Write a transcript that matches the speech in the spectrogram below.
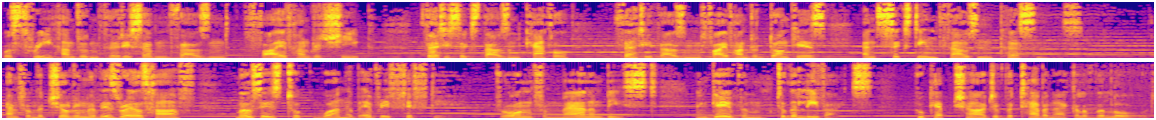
was 337,500 sheep, 36,000 cattle, 30,500 donkeys, and 16,000 persons. And from the children of Israel's half, Moses took one of every fifty, drawn from man and beast, and gave them to the Levites, who kept charge of the tabernacle of the Lord,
